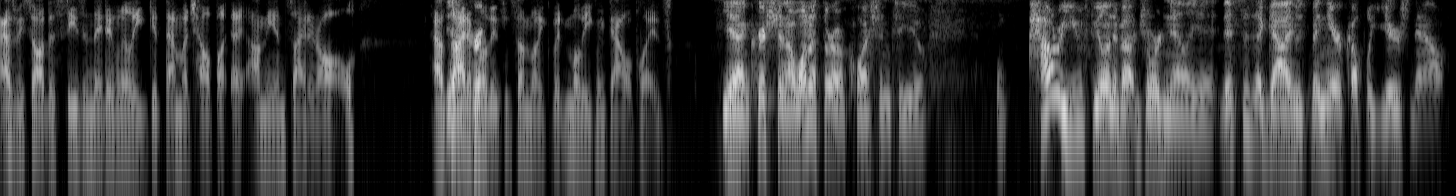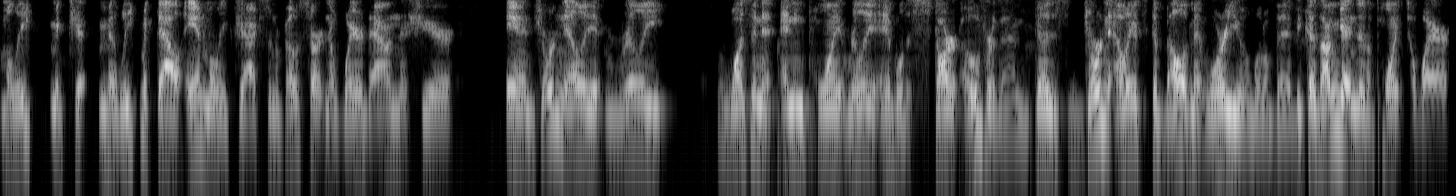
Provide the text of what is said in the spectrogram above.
As we saw this season, they didn't really get that much help on, on the inside at all. Outside Chris- of Malik, some like what Malik McDowell plays. Yeah, and Christian, I want to throw a question to you. How are you feeling about Jordan Elliott? This is a guy who's been here a couple years now. Malik McJ- Malik McDowell and Malik Jackson are both starting to wear down this year, and Jordan Elliott really wasn't at any point really able to start over them. Does Jordan Elliott's development worry you a little bit? Because I'm getting to the point to where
